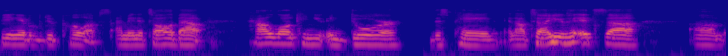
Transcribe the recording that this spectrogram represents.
being able to do pull-ups. I mean, it's all about how long can you endure this pain. And I'll tell you, it's uh, um,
